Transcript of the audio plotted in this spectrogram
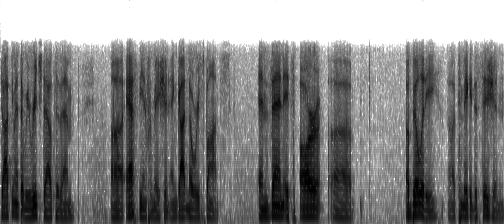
Document that we reached out to them, uh, asked the information, and got no response. And then it's our uh, ability uh, to make a decision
